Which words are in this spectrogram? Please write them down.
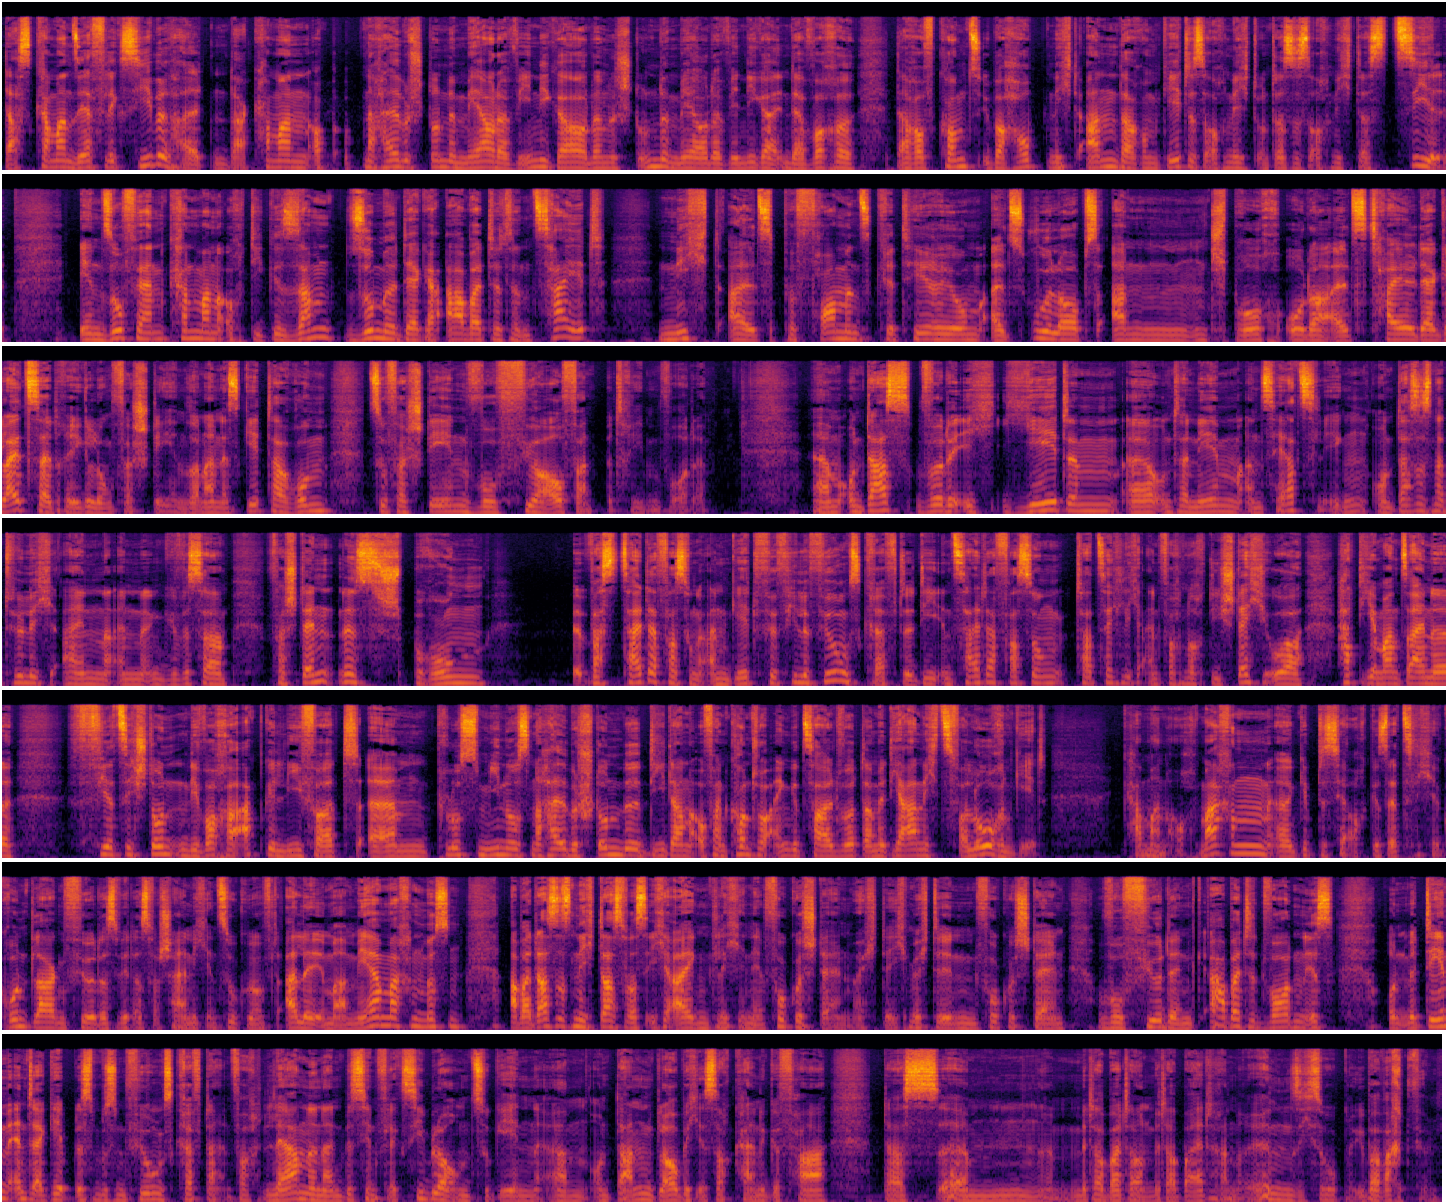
Das kann man sehr flexibel halten. Da kann man, ob, ob eine halbe Stunde mehr oder weniger oder eine Stunde mehr oder weniger in der Woche, darauf kommt es überhaupt nicht an, darum geht es auch nicht und das ist auch nicht das Ziel. Insofern kann man auch die Gesamtsumme der gearbeiteten Zeit nicht als Performance-Kriterium, als Urlaubsanspruch oder als Teil der Gleitzeitregelung verstehen, sondern es geht darum zu verstehen, wofür Aufwand betrieben wurde. Ähm, und das würde ich jedem äh, Unternehmen ans Herz legen. Und das ist natürlich ein, ein, gewisser Verständnissprung äh, was Zeiterfassung angeht, für viele Führungskräfte, die in Zeiterfassung tatsächlich einfach noch die Stechuhr, hat jemand seine 40 Stunden die Woche abgeliefert, ähm, plus minus eine halbe Stunde, die dann auf ein Konto eingezahlt wird, damit ja nichts verloren geht. Kann man auch machen. Äh, gibt es ja auch gesetzliche Grundlagen für, dass wir das wahrscheinlich in Zukunft alle immer mehr machen müssen. Aber das ist nicht das, was ich eigentlich in den Fokus stellen möchte. Ich möchte in den Fokus stellen, wofür denn gearbeitet worden ist. Und mit dem Endergebnis müssen Führungskräfte einfach lernen, ein bisschen flexibler umzugehen. Ähm, und dann, glaube ich, ist auch keine Gefahr, dass ähm, Mitarbeiter und Mitarbeiterinnen sich so überwacht fühlen.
